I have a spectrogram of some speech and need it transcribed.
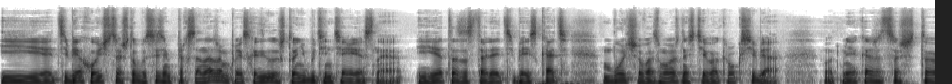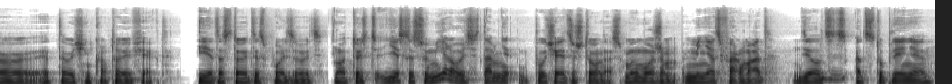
и тебе хочется, чтобы с этим персонажем происходило что-нибудь интересное. И это заставляет тебя искать больше возможностей вокруг себя. Вот мне кажется, что это очень крутой эффект и это стоит использовать. Вот, то есть, если суммировать, там не, получается, что у нас? Мы можем менять формат, делать mm-hmm. отступления,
